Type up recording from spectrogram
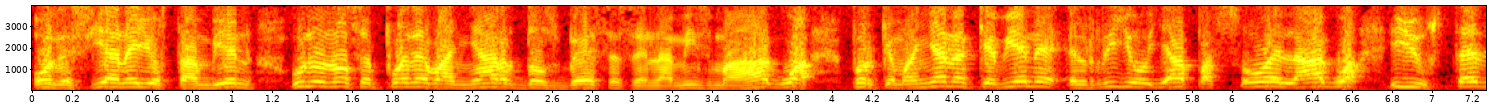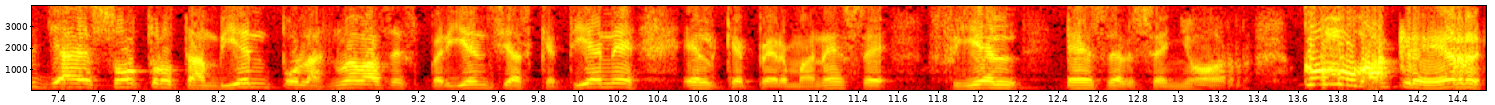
O decían ellos también, uno no se puede bañar dos veces en la misma agua porque mañana que viene el río ya pasó el agua y usted ya es otro también por las nuevas experiencias que tiene. El que permanece fiel es el Señor. ¿Cómo va a creer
